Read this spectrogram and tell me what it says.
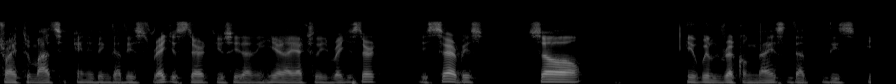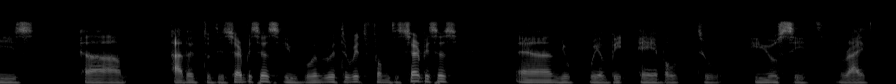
try to match anything that is registered. You see that in here I actually registered this service. So it will recognize that this is um, added to the services. It will retrieve it from the services and you will be able to use it, right?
